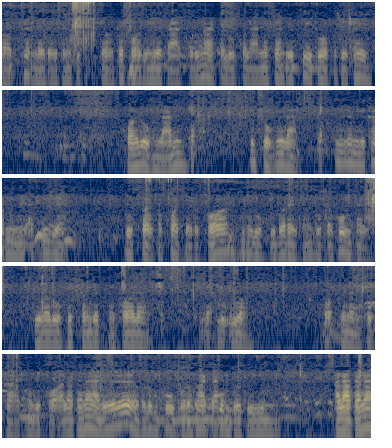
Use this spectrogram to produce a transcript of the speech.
ตอบแทนใดๆเป็นจิตเกี่ยวแต่พอจะมีโอกาสกรุณากระลูกกระหลานในแฟนเอฟซีทั่วประเทศไทยขอให้ลูกหลานมีโชคมีลาภมีเงินมีคำมีอัตมีเยี่ย ลูกเต่ากับพ่อใจลูกพ่อลูกที่บ่ได้ทั้งลูกกับภูมิใจที่ว่าลูกเฮ็ดสำเร็จให้พ่อแล้วและลูกหลวงเพราะฉะนั้นผู้ขาคงได้ขออาราธนาเด้อบรมครูบุรพาจารย์ภูมิตัวทีนอาราธนา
